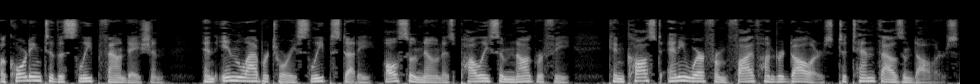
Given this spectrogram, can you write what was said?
According to the Sleep Foundation, an in laboratory sleep study, also known as polysomnography, can cost anywhere from $500 to $10,000.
